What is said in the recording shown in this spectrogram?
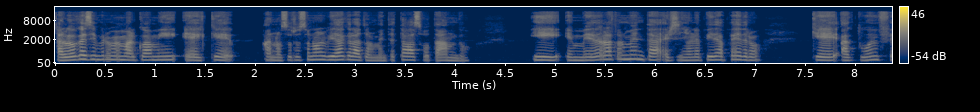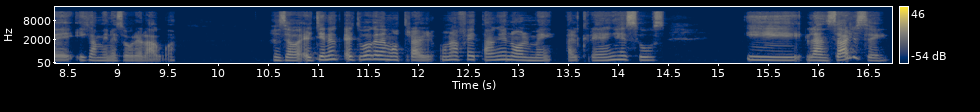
algo que siempre me marcó a mí es que a nosotros se nos olvida que la tormenta estaba azotando. Y en medio de la tormenta, el Señor le pide a Pedro que actúe en fe y camine sobre el agua. él, tiene, él tuvo que demostrar una fe tan enorme al creer en Jesús y lanzarse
